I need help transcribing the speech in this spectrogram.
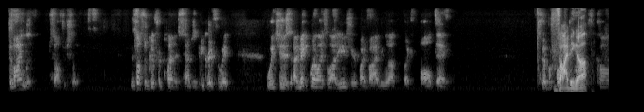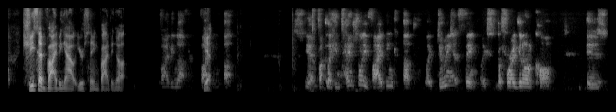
divinely, selfishly. It's also good for the planet. It happens to be great for me, which is I make my life a lot easier by vibing up like all day. So vibing up. Call, she said vibing out. You're saying vibing up. Vibing up. Vibing yeah. Yeah, like intentionally vibing up, like doing a thing. Like before I get on a call, is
